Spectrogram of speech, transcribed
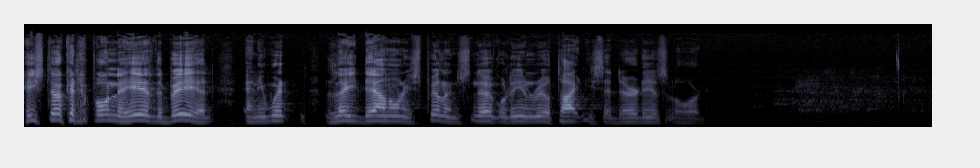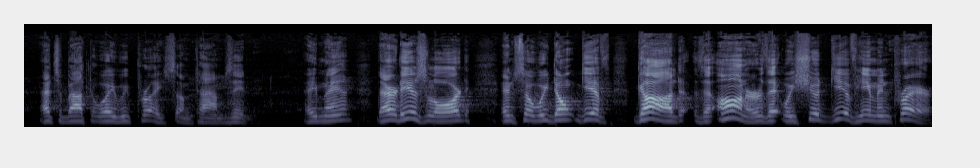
he stuck it up on the head of the bed and he went laid down on his pillow and snuggled in real tight, and he said, There it is, Lord. That's about the way we pray sometimes, isn't it? Amen. There it is, Lord. And so we don't give God the honor that we should give Him in prayer.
